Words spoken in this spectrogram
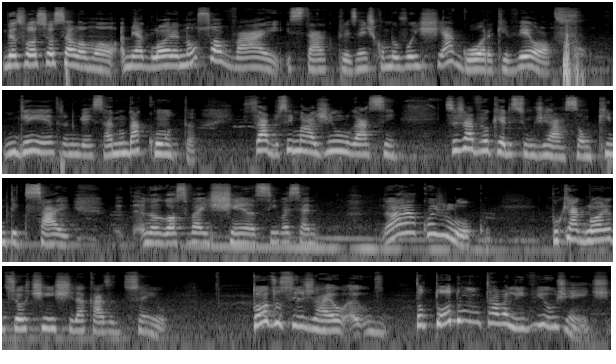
Deus falou, seu Salomão, a minha glória não só vai estar presente, como eu vou encher agora. Quer ver, ó? Ninguém entra, ninguém sai, não dá conta. Sabe, você imagina um lugar assim. Você já viu aquele filme de reação química que sai, o negócio vai enchendo assim, vai saindo é uma coisa de louco. Porque a glória do Senhor tinha enchido a casa do Senhor. Todos os filhos de Israel, então todo mundo estava ali, viu, gente?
